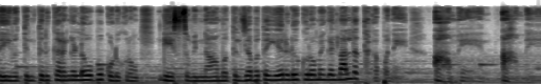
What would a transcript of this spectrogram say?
தெய்வத்தின் திருக்கரங்களில் ஒப்பு கொடுக்குறோம். இயேசுவின் நாமத்தில் ஜெபத்தை ஏறெடுக்கிறோம் எங்கள் நல்ல தகப்பனே. ஆமேன். ஆமேன்.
